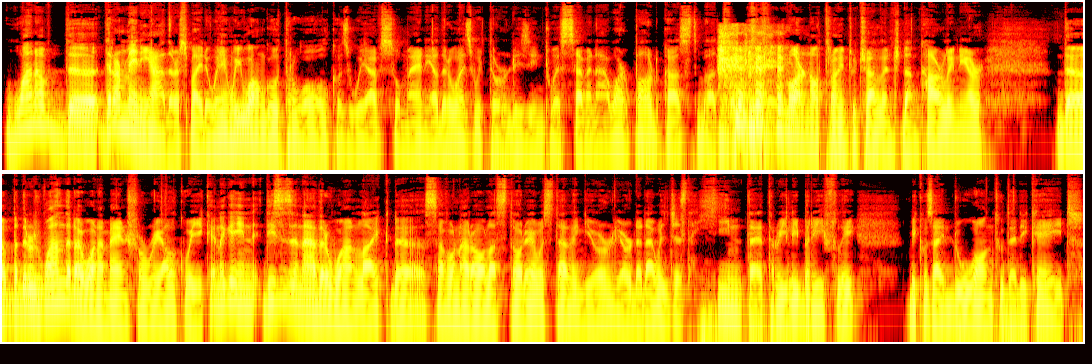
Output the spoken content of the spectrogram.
one of the there are many others, by the way, and we won't go through all because we have so many. Otherwise, we turn this into a seven-hour podcast. But we're not trying to challenge Dan Carlin here. The, but there's one that I want to mention real quick. And again, this is another one like the Savonarola story I was telling you earlier that I will just hint at really briefly because I do want to dedicate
